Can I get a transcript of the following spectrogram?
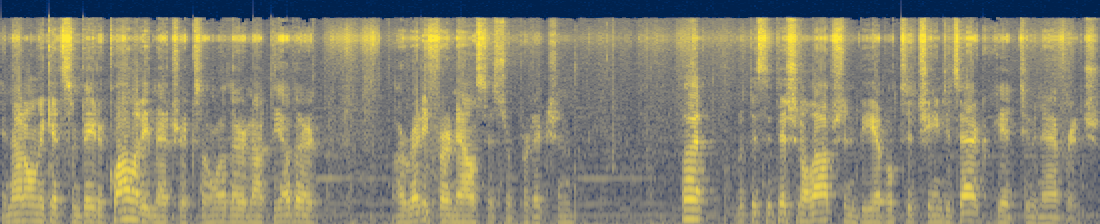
and not only get some data quality metrics on whether or not the other are ready for analysis or prediction, but with this additional option be able to change its aggregate to an average.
